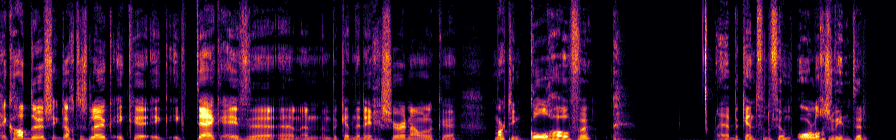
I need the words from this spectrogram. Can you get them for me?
ik had dus, ik dacht, het is leuk, ik, eh, ik, ik tag even een, een, een bekende regisseur, namelijk eh, Martin Koolhoven. Eh, bekend van de film Oorlogswinter.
